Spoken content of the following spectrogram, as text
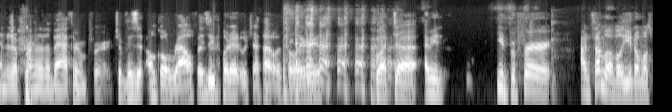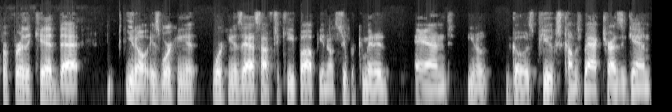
ended up running to the bathroom for to visit Uncle Ralph, as he put it, which I thought was hilarious. but uh, I mean, you'd prefer on some level, you'd almost prefer the kid that you know is working it working his ass off to keep up, you know, super committed, and you know goes pukes, comes back, tries again,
